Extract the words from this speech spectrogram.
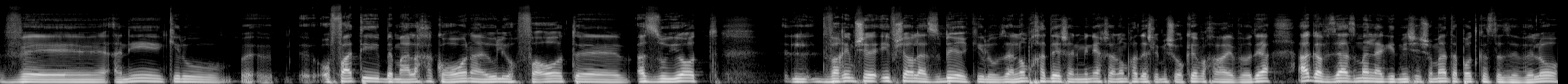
ואני, כאילו, הופעתי במהלך הקורונה, היו לי הופעות אה, הזויות. דברים שאי אפשר להסביר, כאילו, זה אני לא מחדש, אני מניח שאני לא מחדש למי שעוקב אחריי ויודע. אגב, זה הזמן להגיד, מי ששומע את הפודקאסט הזה ולא,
